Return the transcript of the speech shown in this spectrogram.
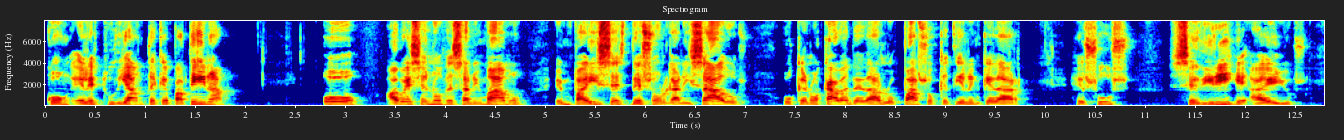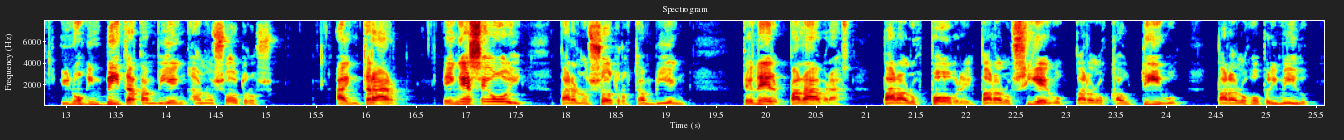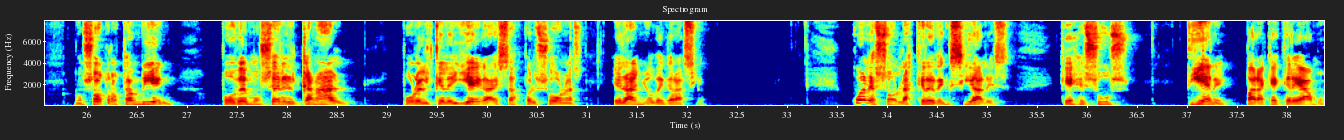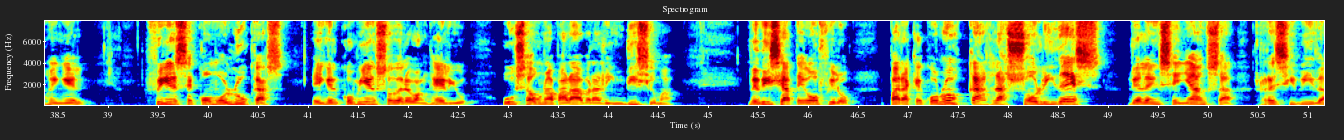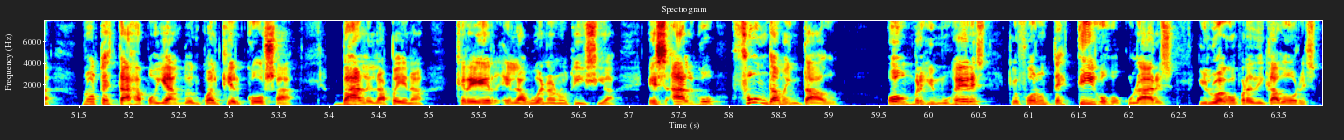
con el estudiante que patina o a veces nos desanimamos en países desorganizados o que no acaban de dar los pasos que tienen que dar. Jesús se dirige a ellos y nos invita también a nosotros a entrar en ese hoy para nosotros también, tener palabras para los pobres, para los ciegos, para los cautivos, para los oprimidos. Nosotros también podemos ser el canal por el que le llega a esas personas el año de gracia. ¿Cuáles son las credenciales que Jesús tiene para que creamos en Él? Fíjense cómo Lucas en el comienzo del Evangelio usa una palabra lindísima. Le dice a Teófilo, para que conozcas la solidez de la enseñanza recibida. No te estás apoyando en cualquier cosa. Vale la pena creer en la buena noticia. Es algo fundamentado. Hombres y mujeres que fueron testigos oculares y luego predicadores.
